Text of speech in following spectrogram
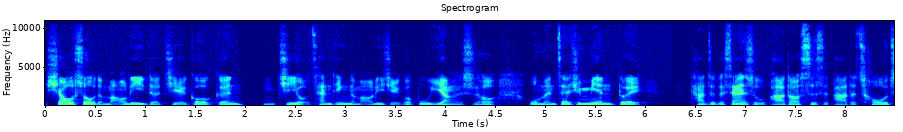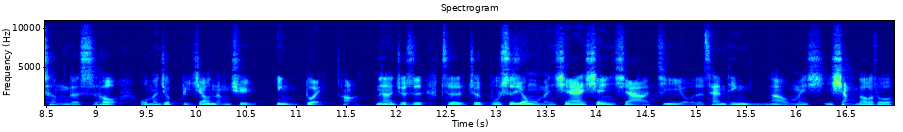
销售的毛利的结构跟你既有餐厅的毛利结构不一样的时候，我们再去面对。它这个三十五趴到四十趴的抽成的时候，我们就比较能去应对，好，那就是这就不是用我们现在线下既有的餐厅，那我们一想到说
